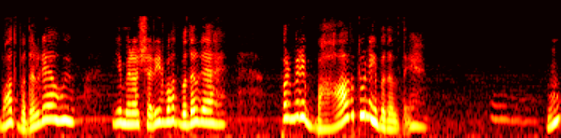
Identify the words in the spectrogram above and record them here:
बहुत बदल गया हूँ। ये मेरा शरीर बहुत बदल गया है। पर मेरे भाव क्यों नहीं बदलते हैं? हुँ?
